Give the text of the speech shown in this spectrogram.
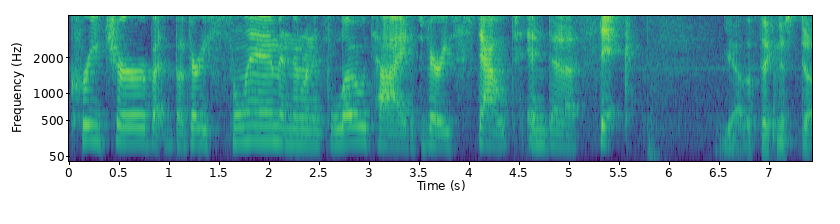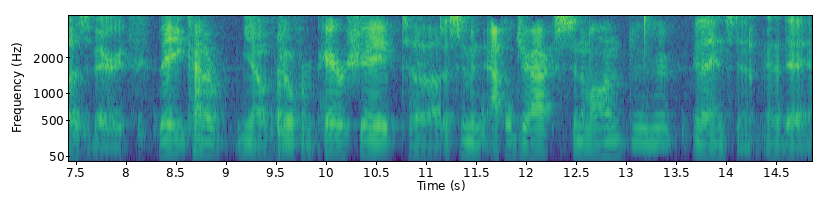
creature, but but very slim. And then when it's low tide, it's very stout and uh, thick. Yeah, the thickness does vary. They kind of, you know, go from pear shaped to uh, cinnamon apple jacks, cinnamon Mm-hmm. in an instant, in a day.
